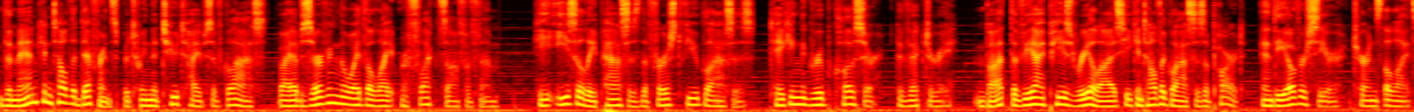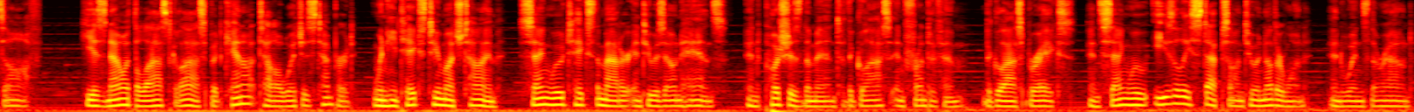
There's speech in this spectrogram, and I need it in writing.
The man can tell the difference between the two types of glass by observing the way the light reflects off of them. He easily passes the first few glasses, taking the group closer to victory. But the VIPs realize he can tell the glasses apart, and the Overseer turns the lights off. He is now at the last glass but cannot tell which is tempered. When he takes too much time, Sang-woo takes the matter into his own hands and pushes the man to the glass in front of him. The glass breaks, and Sang-woo easily steps onto another one and wins the round.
